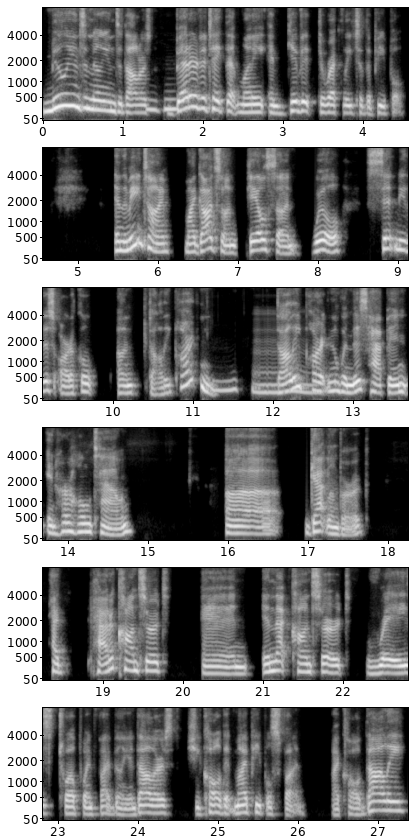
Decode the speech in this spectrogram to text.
millions and millions of dollars. Mhm. Better to take that money and give it directly to the people. In the meantime, my godson, Gail's son, Will, sent me this article on Dolly Parton. Mhm. Dolly Mm. Parton, when this happened in her hometown, uh, Gatlinburg, had had a concert, and in that concert raised $12.5 million. She called it My People's Fund. I called Dolly.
